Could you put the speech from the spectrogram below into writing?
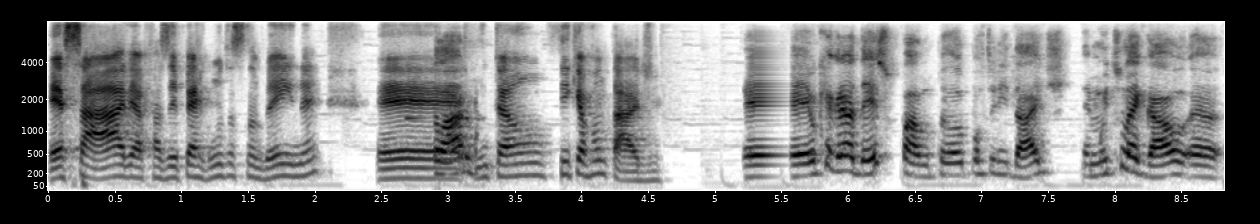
essa área, fazer perguntas também, né? É, claro. Então, fique à vontade. É, eu que agradeço, Paulo, pela oportunidade. É muito legal é,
